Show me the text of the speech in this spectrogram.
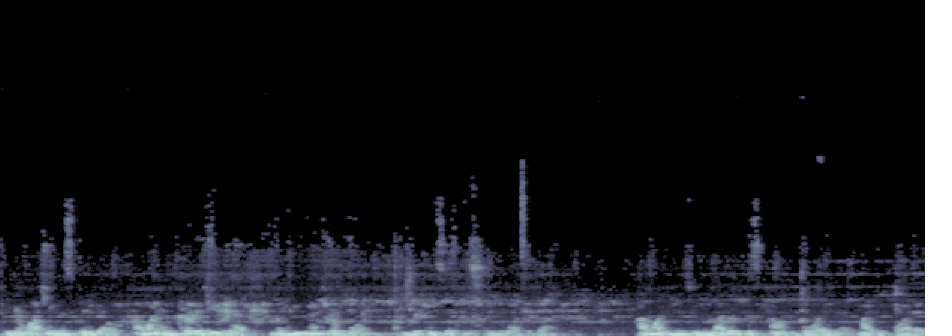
and you're watching this video, I want to encourage you that when you mentor a boy and you're consistent in your walk with God, I want you to never discount the boy that might be quiet,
